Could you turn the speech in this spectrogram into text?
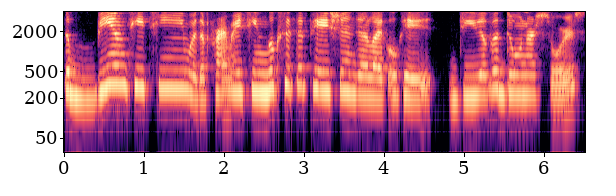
the bmt team or the primary team looks at the patient they're like okay do you have a donor source?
